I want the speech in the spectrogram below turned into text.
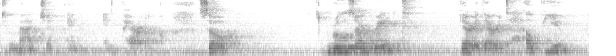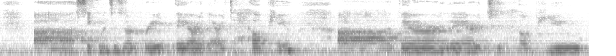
to match it in, in parallel. So rules are great. They're there to help you. Uh, sequences are great. They are there to help you. Uh, they're there to help you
